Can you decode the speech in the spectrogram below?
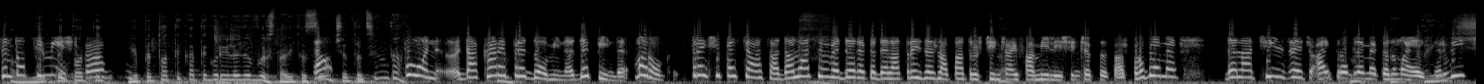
sunt E optimiști. pe, Că, toate, e pe toate categoriile de vârstă, adică Da. sunt cetățeni, da. bun, dar care predomină? Depinde. Mă rog, trec și peste asta, dar luați în vedere că de la 30 la 45 ai familii și încep să faci probleme, de la 50 ai probleme că nu mai ai Aici servici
